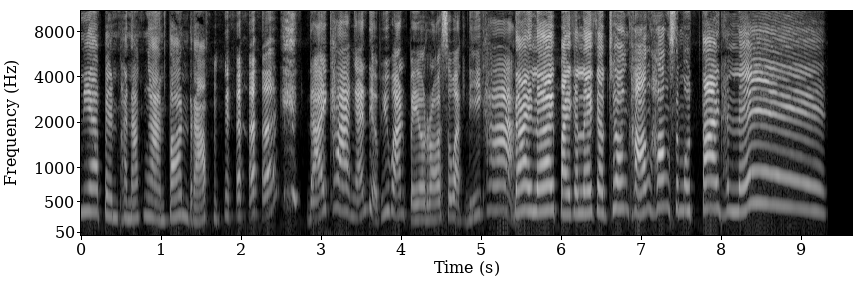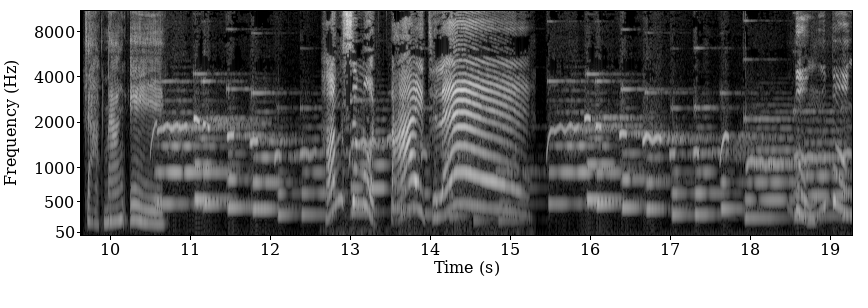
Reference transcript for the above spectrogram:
เนี่ยเป็นพนักงานต้อนรับ ได้ค่ะงั้นเดี๋ยวพี่วันไปรอสวัสดีค่ะ ได้เลยไปกันเลยกับช่วงของห้องสมุดใต้ทะเล จากนางเอก ห้องสมุดใต้ทะเล บุ๋งบุ๋ง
